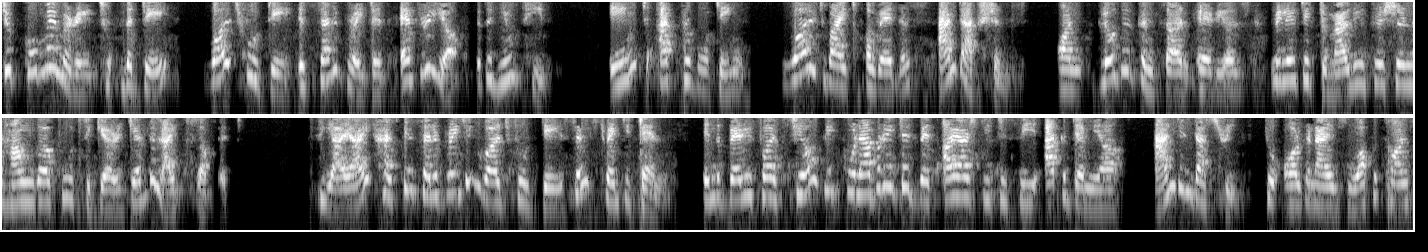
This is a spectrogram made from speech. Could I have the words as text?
To commemorate the day, World Food Day is celebrated every year with a new theme aimed at promoting worldwide awareness and actions on global concern areas related to malnutrition, hunger, food security, and the likes of it. CII has been celebrating World Food Day since 2010. In the very first year, we collaborated with IRCTC, academia, and industry to organize walkathons,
